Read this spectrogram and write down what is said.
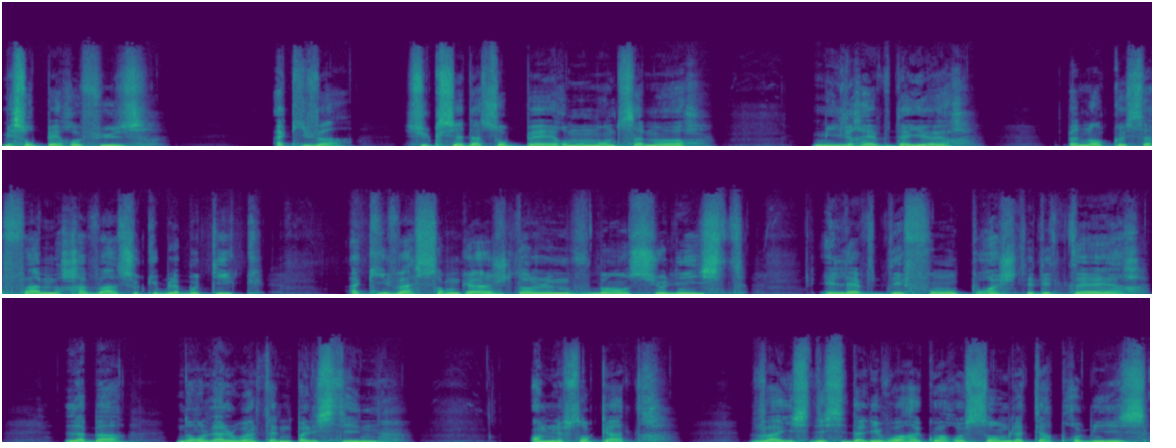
mais son père refuse. Akiva succède à son père au moment de sa mort, mais il rêve d'ailleurs. Pendant que sa femme Rava s'occupe de la boutique, Akiva s'engage dans le mouvement sioniste et lève des fonds pour acheter des terres là-bas dans la lointaine Palestine. En 1904, Weiss décide d'aller voir à quoi ressemble la terre promise,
